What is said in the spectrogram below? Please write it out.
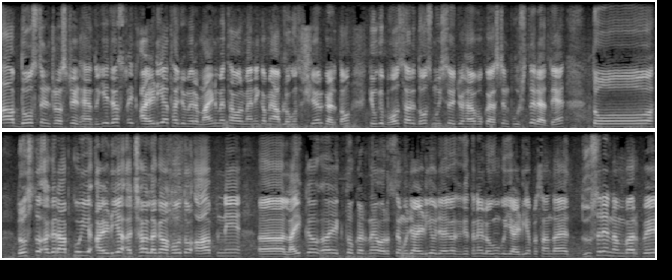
आप दोस्त इंटरेस्टेड हैं तो ये जस्ट एक आइडिया था जो मेरे माइंड में था और मैंने कहा मैं आप लोगों से शेयर करता हूँ, क्योंकि बहुत सारे दोस्त मुझसे जो है वो क्वेश्चन पूछते रहते हैं। तो दोस्तों, अगर आपको ये आइडिया अच्छा लगा हो तो आपने लाइक एक तो करना है और उससे मुझे आइडिया हो जाएगा कि कितने लोगों को ये आइडिया पसंद आया। दूसरे नंबर पे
